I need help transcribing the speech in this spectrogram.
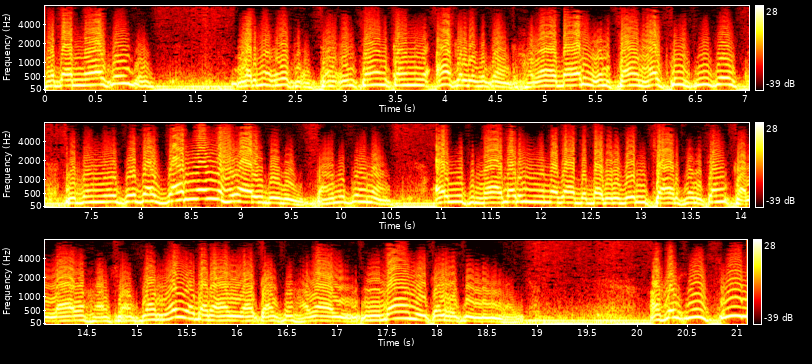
خطرناک ہے مرنے ایک انسان کا عقل بکن خبرداری انسان سی کے یہ دنیا کے دس ذرہ ہی ہوائی بھی سمجھتے نا ایت مادر میں مدد بدر بری چار فنکان کلا و حاشا ذرہ ہی ادر آیا کہ ہوائی ایمان کلے کی اصل یہ سین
